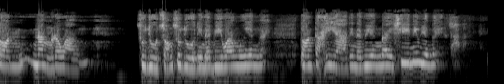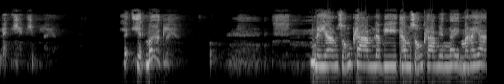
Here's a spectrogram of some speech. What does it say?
ตอนนั่งระหว่างสุญูดสองสุญูดนี่นบีวางมือยังไง ตอนตะฮิยาที่นบียังไงชี้นิ้วยังไงละเอียดยิบเลยละเอียดมากเลย ในยามสงครามนบีทำสงครามยังไง มารยาท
